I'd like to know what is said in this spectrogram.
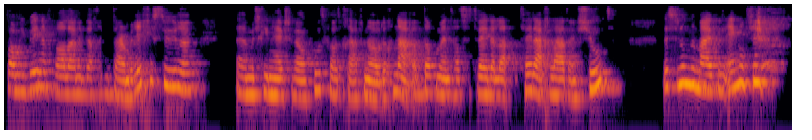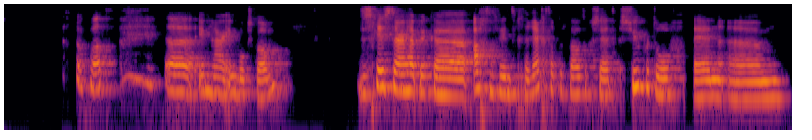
kwam hij binnenvallen. En ik dacht, ik moet haar een berichtje sturen. Uh, misschien heeft ze wel een fotograaf nodig. Nou, op dat moment had ze twee, twee, dagen later een shoot. Dus ze noemde mij ook een engeltje. wat uh, in haar inbox kwam. Dus gisteren heb ik 28 gerechten op de foto gezet. Super tof. En um,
